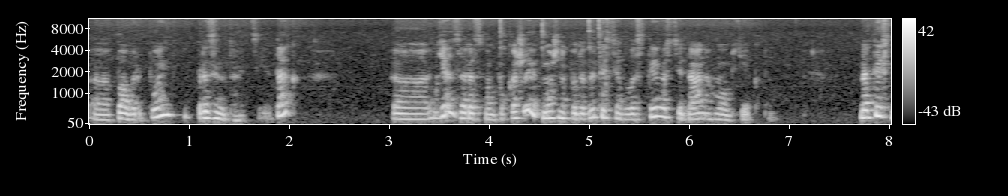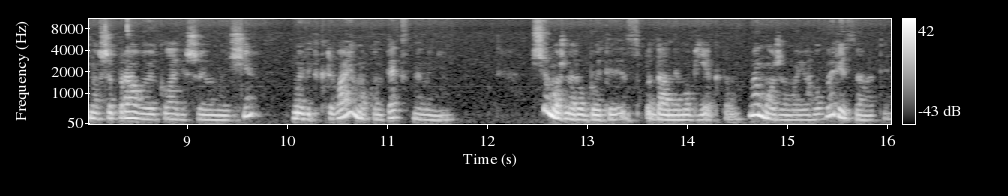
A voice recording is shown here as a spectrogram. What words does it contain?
е, PowerPoint презентація. Так? Е, Я зараз вам покажу, як можна подивитися властивості даного об'єкту. Натиснувши правою клавішою миші, ми відкриваємо контекстне меню. Що можна робити з даним об'єктом? Ми можемо його вирізати,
